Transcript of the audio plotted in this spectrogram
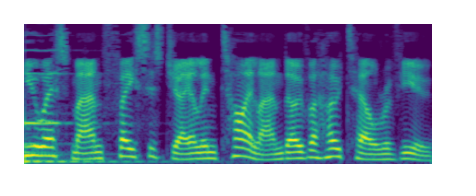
U.S. man faces jail in Thailand over hotel review.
